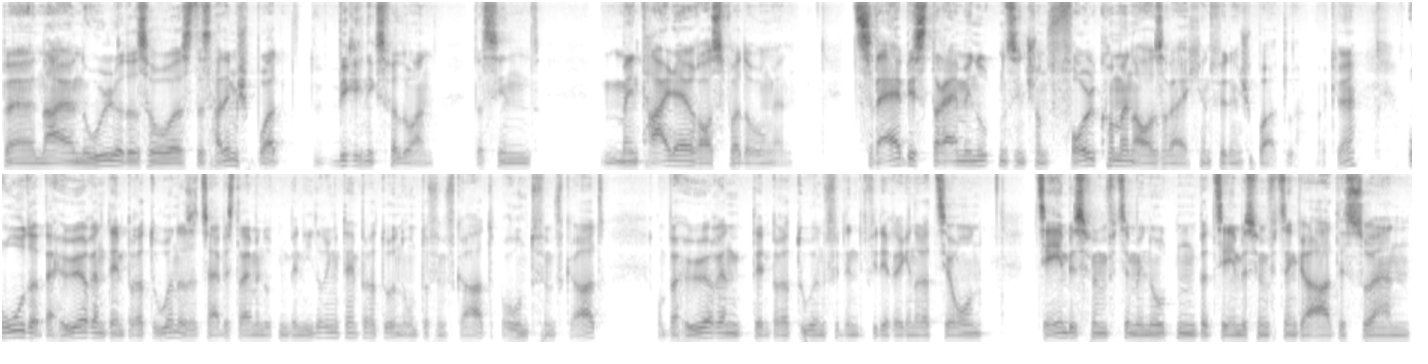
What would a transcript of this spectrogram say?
bei nahe Null oder sowas. Das hat im Sport wirklich nichts verloren. Das sind mentale Herausforderungen. Zwei bis drei Minuten sind schon vollkommen ausreichend für den Sportler. Okay? Oder bei höheren Temperaturen, also zwei bis drei Minuten bei niedrigen Temperaturen, unter 5 Grad, rund 5 Grad, und bei höheren Temperaturen für, den, für die Regeneration 10 bis 15 Minuten bei 10 bis 15 Grad ist so ein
